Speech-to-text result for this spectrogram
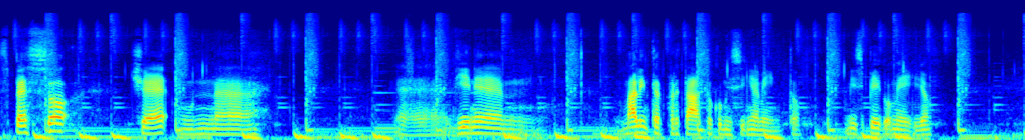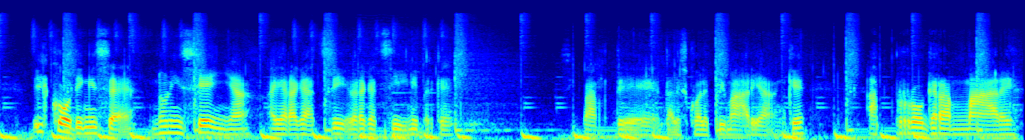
spesso c'è un... Eh, viene mm, mal interpretato come insegnamento mi spiego meglio. Il coding in sé non insegna ai ragazzi, ai ragazzini, perché parte dalle scuole primarie anche, a programmare.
